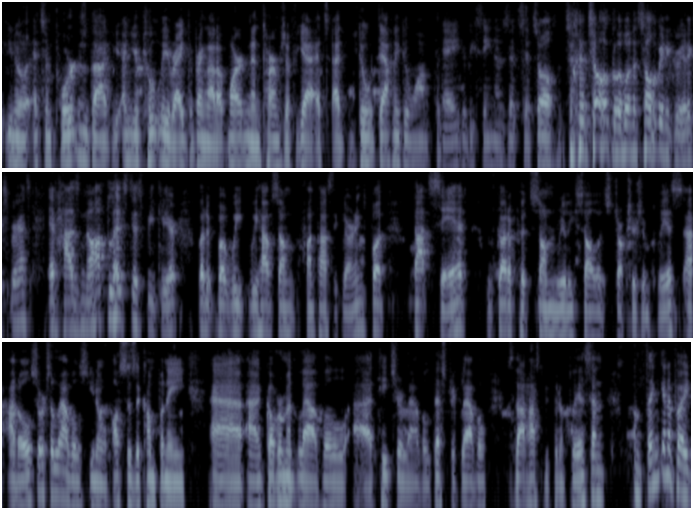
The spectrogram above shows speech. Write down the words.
you know it's important that and you're totally right to bring that up martin in terms of yeah it's i don't definitely don't want today to be seen as it's it's all it's, it's all glowing it's all been a great experience. It has not let's just be clear but but we we have some fantastic learnings. But that said we've got to put some really solid structures in place at, at all sorts of levels you know us as a company uh, uh, government level uh, teacher level district level. So that has to be put in place. And i'm thinking about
